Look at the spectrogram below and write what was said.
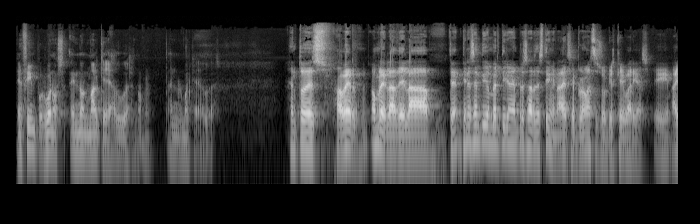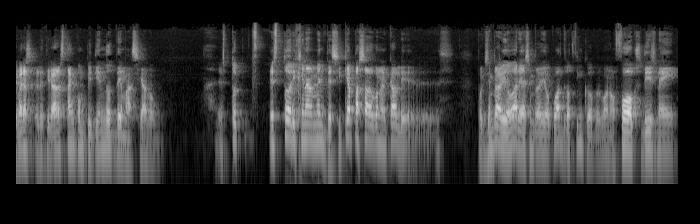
en fin, pues bueno, es normal que haya dudas, ¿no? Es normal que haya dudas. Entonces, a ver, hombre, la de la. ¿te- ¿Tiene sentido invertir en empresas de streaming? A ver, si el problema es eso, que es que hay varias. Eh, hay varias, es decir, ahora están compitiendo demasiado. Esto, esto originalmente sí que ha pasado con el cable, porque siempre ha habido varias, siempre ha habido cuatro, cinco, pues bueno, Fox, Disney,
